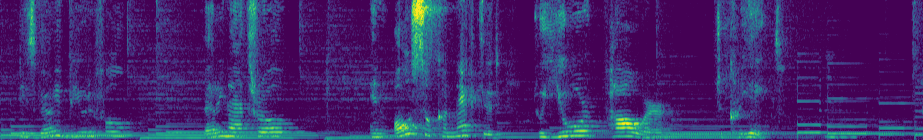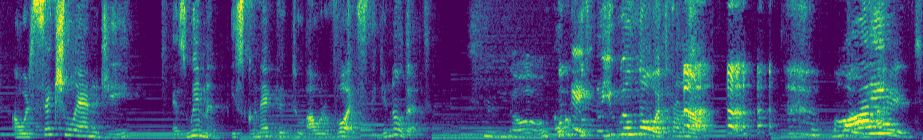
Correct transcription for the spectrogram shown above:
it is very beautiful, very natural, and also connected to your power to create. Our sexual energy as women is connected to our voice. Did you know that? No. Okay, so you will know it from now. Why? Right.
